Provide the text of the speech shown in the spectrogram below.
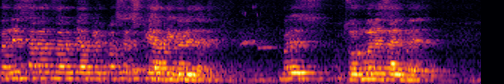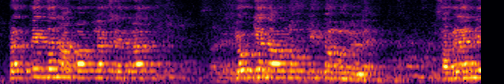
गणेश सरांसारखे आपले प्रशासकीय अधिकारी झाले. बरेच चोरमले साहेब आहेत. प्रत्येक जण आपापल्या क्षेत्रात योग्य नावलौकिक कमवलेलं आहे. सगळ्यांनी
